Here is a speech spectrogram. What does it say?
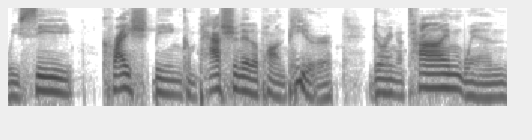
we see Christ being compassionate upon Peter during a time when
